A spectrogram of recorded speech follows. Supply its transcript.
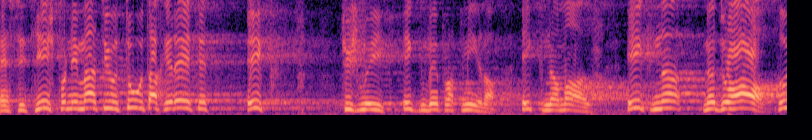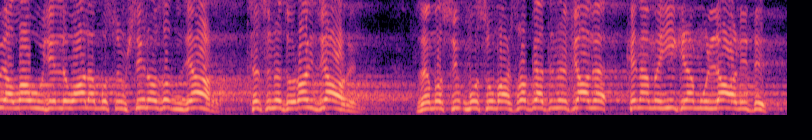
e si t'jesh përnimend ju tut ahiretit, ik, qysh me ik, ik në vepra t'mira, ik në namaz, ik në, në dua, thuj Allahu xhelle ue ala, mos um shtin o Zot në zjarr, se s'un e duroj zjarrin, dhe mos, mos u mashtro pi atyne fjalëve, kena me hi, kena m'u la një ditë,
